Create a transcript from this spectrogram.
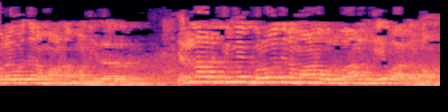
பிரயோஜனமான மனிதர். எல்லாருக்குமே பிரயோஜனமான ஒரு வாழ்க்கையை வாழணும்.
